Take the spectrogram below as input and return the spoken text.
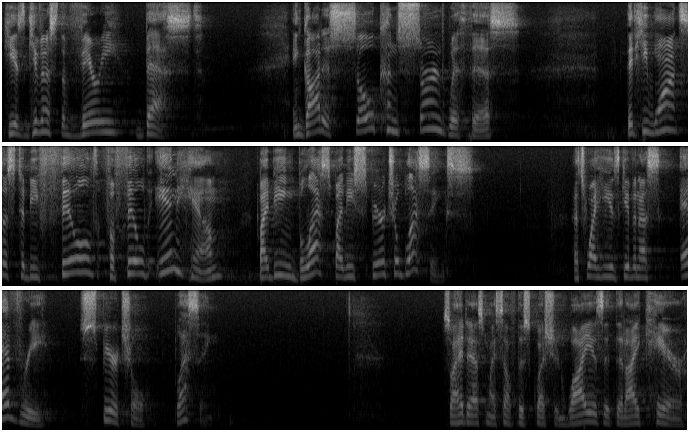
He has given us the very best. And God is so concerned with this that he wants us to be filled, fulfilled in him by being blessed by these spiritual blessings. That's why he has given us every spiritual blessing. So I had to ask myself this question why is it that I care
